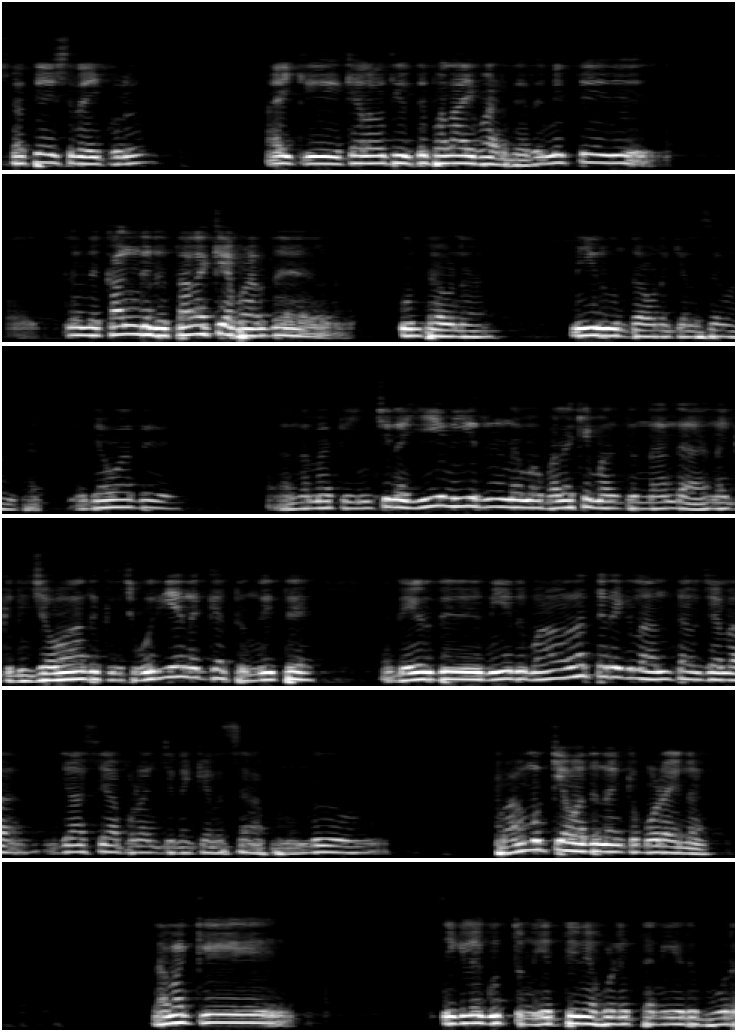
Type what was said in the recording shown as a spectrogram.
ಸತೀಶ್ ರೈಕುಲು ಐಕಿ ಕೆಲವು ತೀರ್ಥ ಪಲಾಯಿ ಪಾಡ್ದಾರೆ ಮಿತ್ತಿ ಕಂಗದ ತಲಕೆ ಪಾಡ್ದ ಉಂತವನ ನೀರು ಉಂತವನ ಕೆಲಸ ಅಂತ ನಿಜವಾದ ನಮಗೆ ಇಂಚಿನ ಈ ನೀರನ್ನು ನಮ್ಮ ಬಳಕೆ ಮಾಡ್ತಂದಾಂಡ ನನಗೆ ನಿಜವಾದ ಕೃಷಿ, ಒರಿಯನಕ್ಕೆ ತಂದಿತ್ತೆ ದೇವ್ರದ ನೀರು ಮಾತರೆಗಳ ಅಂತರ್ಜಲ ಜಾಸ್ತಿ ಆಪಣ ಅಂಚಿನ ಕೆಲಸ ಆಪಣ ಒಂದು ಪ್ರಾಮುಖ್ಯವಾದ ನಂಗೆ ಬೋಡೈನ ನಮಕ್ಕೆ ಈಗಲೇ ಗೊತ್ತು, ಎತ್ತಿನ ಹೊಳೆತ ನೀರು ಪೂರ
